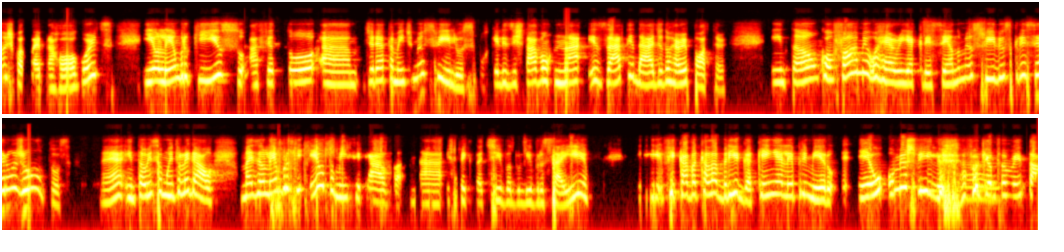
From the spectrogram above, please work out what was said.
anos quando vai para Hogwarts. E eu lembro que isso afetou ah, diretamente meus filhos, porque eles estavam na exata idade do Harry Potter. Então, conforme o Harry ia crescendo, meus filhos cresceram juntos, né? Então, isso é muito legal. Mas eu lembro que eu também ficava na expectativa do livro sair e ficava aquela briga, quem ia ler primeiro, eu ou meus filhos, porque eu também estava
